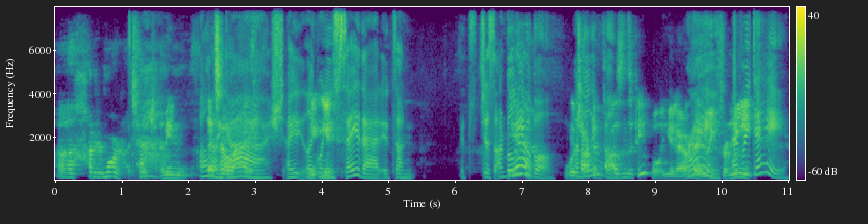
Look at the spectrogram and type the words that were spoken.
a 100 more attempt. I mean, Oh that's my how I. gosh! I, like You- when you, you- say that, it's un, it's just unbelievable. We're talking thousands of people, you know? right? And like for me, every day.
